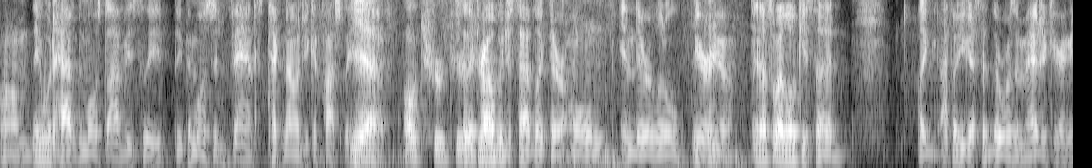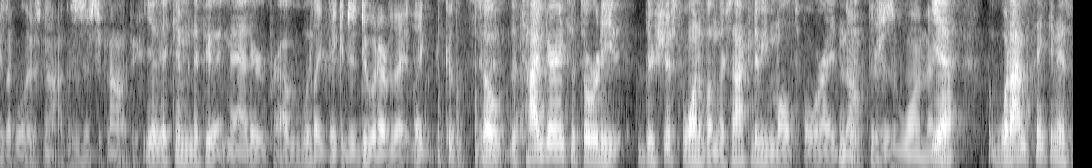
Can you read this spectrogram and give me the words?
Um, they would have the most obviously like the most advanced technology could possibly have. Oh, true, true. So they probably just have like their own in their little area, and that's why Loki said, like I thought you guys said there was a magic here, and he's like, well, there's not. This is just technology. Yeah, they can manipulate matter probably. Like they could just do whatever they like because so the Time Variance Authority, there's just one of them. There's not going to be multiple, right? no, there's just one. That Yeah. What I'm thinking is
